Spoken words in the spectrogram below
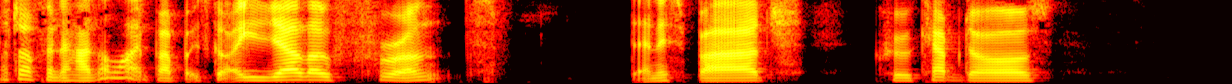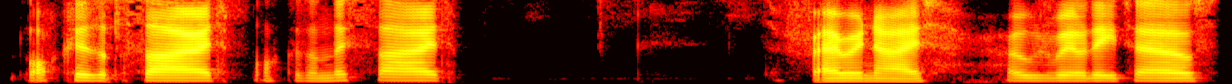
I don't think it had a light bar, but it's got a yellow front, Dennis badge, crew cab doors, lockers at the side, lockers on this side. It's very nice. Hose reel details.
